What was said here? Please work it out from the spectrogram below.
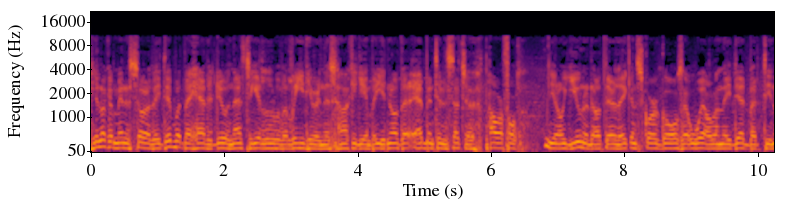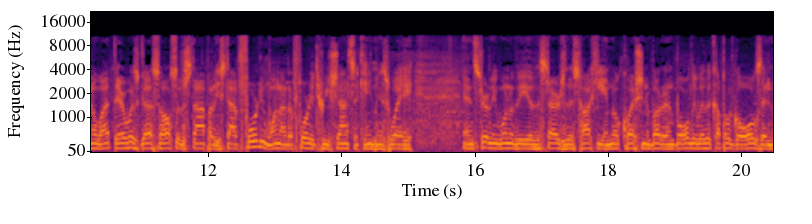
you look at Minnesota. They did what they had to do, and that's to get a little bit of a lead here in this hockey game. But you know that Edmonton is such a powerful, you know, unit out there. They can score goals at will, and they did. But you know what? There was Gus also to stop it. He stopped 41 out of 43 shots that came his way and certainly one of the the stars of this hockey game, no question about it. And Boldy with a couple of goals, and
